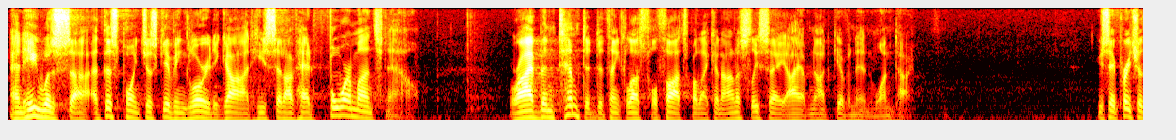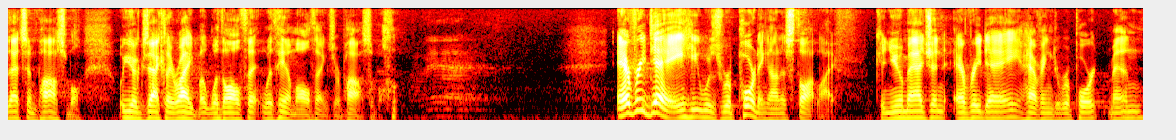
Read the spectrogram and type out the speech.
and he was uh, at this point just giving glory to God. He said, I've had four months now where I've been tempted to think lustful thoughts, but I can honestly say I have not given in one time. You say, Preacher, that's impossible. Well, you're exactly right, but with, all th- with him, all things are possible. every day he was reporting on his thought life. Can you imagine every day having to report men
